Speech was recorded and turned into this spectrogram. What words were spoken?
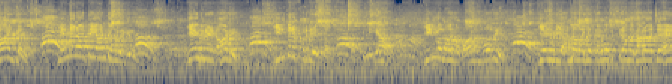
நாங்கள் எந்த நாட்டை ஆண்டு வருகிறோம்? எங்களுடைய நாடு இந்திர பிரதேசம். இல்லையா? இன்பமாக வாழும்போது என்னுடைய அண்ணவாகிய தர்மபுத்திர மகாராஜன்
